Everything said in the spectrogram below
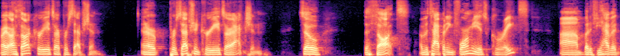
right? Our thought creates our perception, and our perception creates our action. So the thought of it's happening for me is great. Um, but if you have a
